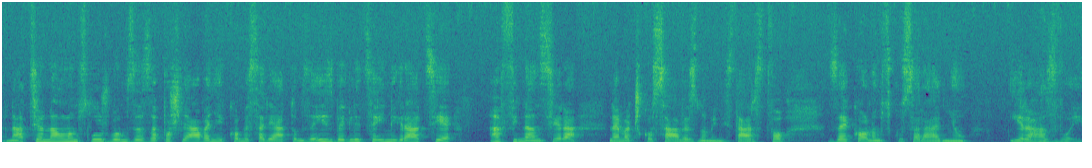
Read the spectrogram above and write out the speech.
Nacionalnom službom za zapošljavanje i Komesarijatom za izbeglice i migracije, a finansira Nemačko savezno ministarstvo za ekonomsku saradnju i razvoj.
